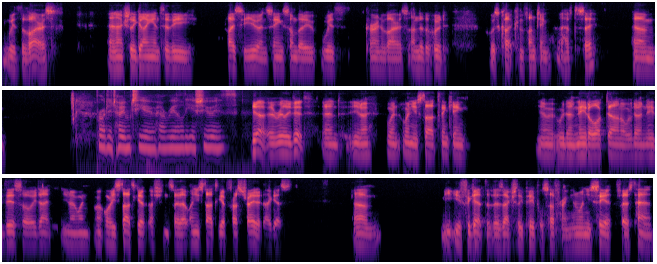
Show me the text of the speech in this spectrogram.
with the virus and actually going into the ICU and seeing somebody with coronavirus under the hood was quite confronting, I have to say. Um, Brought it home to you how real the issue is. Yeah, it really did. And you know, when when you start thinking, you know, we don't need a lockdown, or we don't need this, or we don't, you know, when or you start to get, I shouldn't say that, when you start to get frustrated, I guess, um, you, you forget that there's actually people suffering, and when you see it firsthand,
